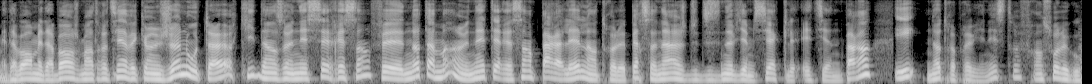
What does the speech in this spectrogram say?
Mais d'abord, mais d'abord, je m'entretiens avec un jeune auteur qui, dans un essai récent, fait notamment un intéressant parallèle entre le personnage du 19e siècle, Étienne Parent, et notre premier ministre, François Legault.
